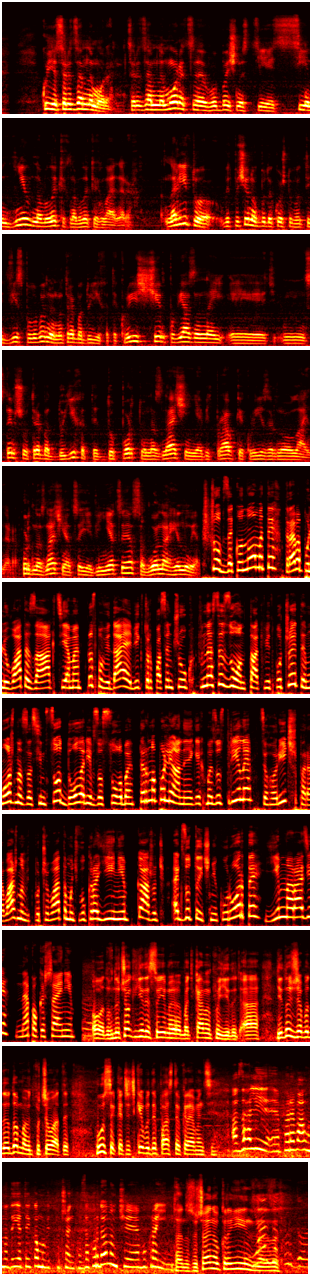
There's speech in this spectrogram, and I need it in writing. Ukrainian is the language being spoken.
Кує Середземне море. Середземне море це в обичності 7 днів на великих на великих лайнерах. На літо відпочинок буде коштувати 2,5, але треба доїхати. Круїз чим пов'язаний е, з тим, що треба доїхати до порту назначення відправки круїзерного лайнера. Порт назначення це є Венеція, Савона, Генуя. Щоб зекономити, треба полювати за акціями, розповідає Віктор Пасенчук. В несезон так відпочити можна за 700 доларів з особи. Тернополяни, яких ми зустріли, цьогоріч переважно відпочиватимуть в Україні. кажуть, екзотичні курорти їм наразі не по кишені. От, внучок їде зі своїми батьками, поїдуть, а дідусь вже буде вдома відпочивати. Гуси, качачки буде пасти в Кременці. А взагалі е, перевагу надаєте якому відпочинку? За кордоном чи в Україні? Та звичайно, Україні. Я за кордоном.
